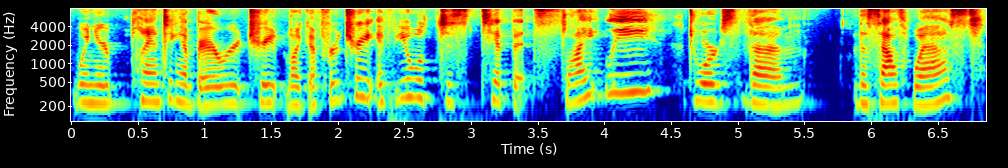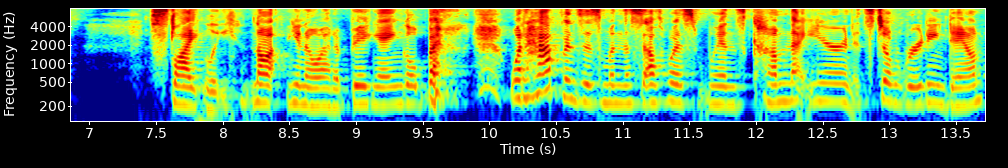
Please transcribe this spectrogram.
when you're planting a bare root tree like a fruit tree, if you will just tip it slightly towards the the southwest, slightly, not you know at a big angle. But what happens is when the southwest winds come that year and it's still rooting down,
